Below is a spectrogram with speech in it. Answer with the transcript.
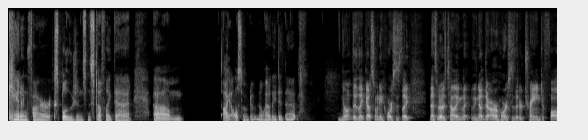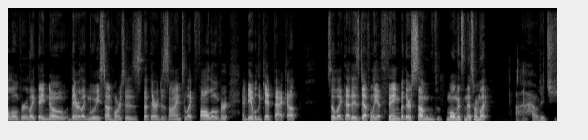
cannon fire, explosions, and stuff like that. Um, I also don't know how they did that. No, they like got so many horses. Like that's what I was telling. Like you know, there are horses that are trained to fall over. Like they know they're like movie stunt horses that they're designed to like fall over and be able to get back up. So like that is definitely a thing. But there's some moments in this where I'm like, uh, how did you?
